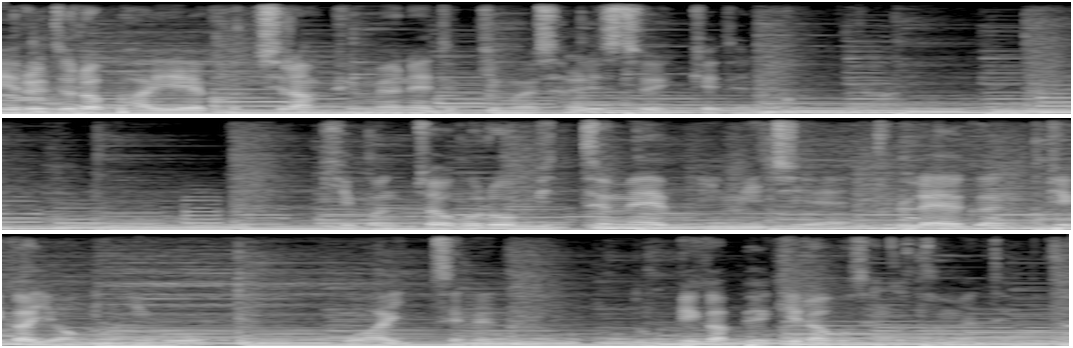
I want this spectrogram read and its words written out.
예를 들어 바위의 거칠한 표면의 느낌을 살릴 수 있게 되는 겁니다. 기본적으로 비트맵 이미지에 블랙은 B가 0이고 화이트는 높이가 100이라고 생각하면 됩니다.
